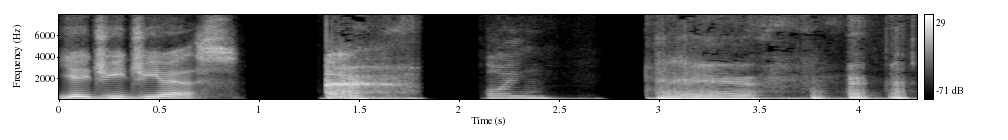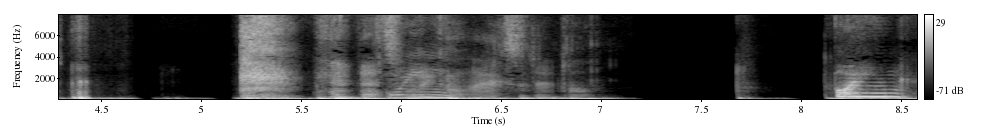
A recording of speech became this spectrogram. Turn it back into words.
Yay GGS. Boing. That's what we call accidental. Boing.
